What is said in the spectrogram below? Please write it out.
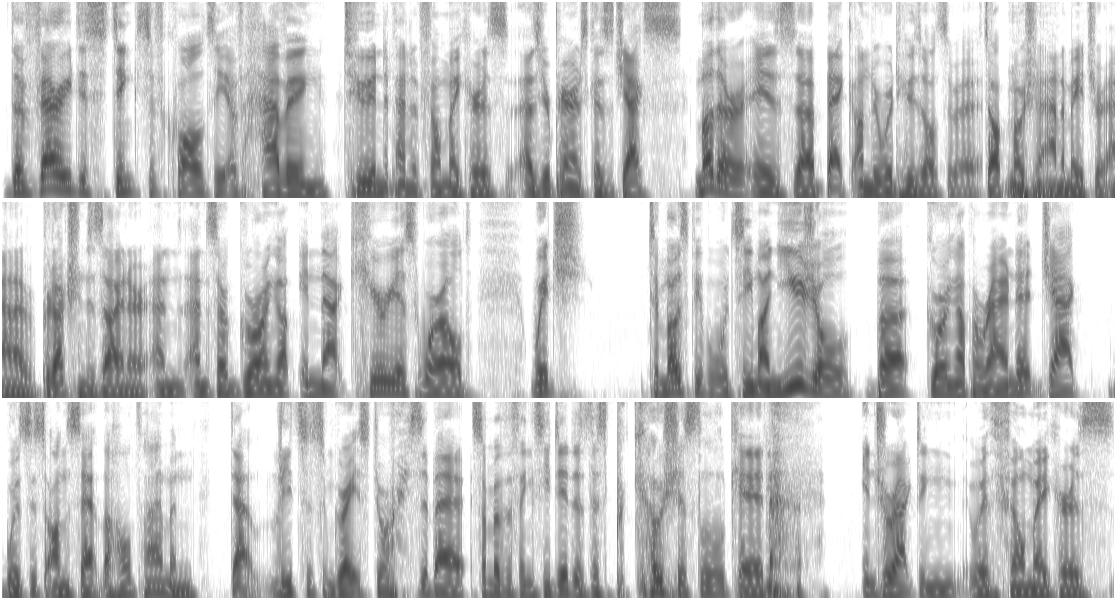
the very distinctive quality of having two independent filmmakers as your parents, because Jack's mother is uh, Beck Underwood, who's also a stop motion animator and a production designer. And, and so growing up in that curious world, which to most people would seem unusual, but growing up around it, Jack was just on set the whole time. And that leads to some great stories about some of the things he did as this precocious little kid. interacting with filmmakers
